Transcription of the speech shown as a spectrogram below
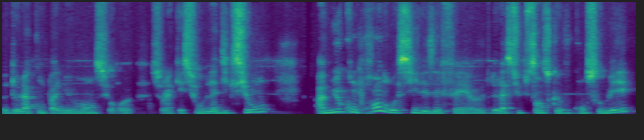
de l'accompagnement sur, euh, sur la question de l'addiction, à mieux comprendre aussi les effets de la substance que vous consommez.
